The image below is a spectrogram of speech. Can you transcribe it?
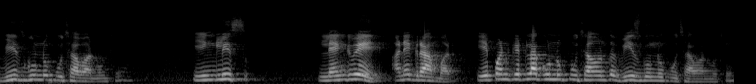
વીસ ગુણનું પૂછાવાનું છે. ઇંગ્લિશ લેંગ્વેજ અને ગ્રામર એ પણ કેટલા ગુણનું પૂછાવાનું તો વીસ ગુણનું પૂછાવાનું છે.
